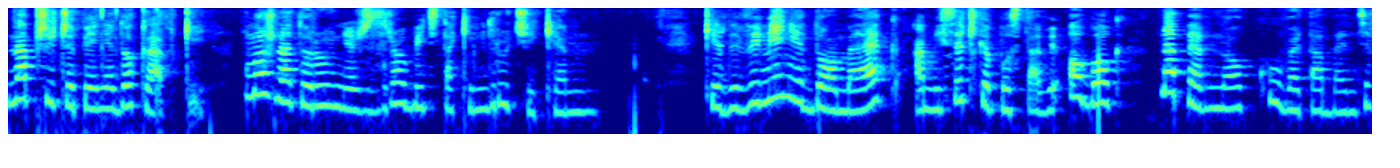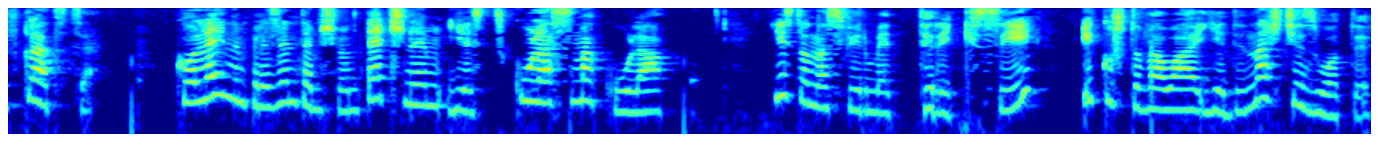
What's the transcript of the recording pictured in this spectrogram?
na przyczepienie do klatki. Można to również zrobić takim drucikiem. Kiedy wymienię domek, a miseczkę postawię obok, na pewno kuweta będzie w klatce. Kolejnym prezentem świątecznym jest kula smakula. Jest ona z firmy Trixie i kosztowała 11 zł.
